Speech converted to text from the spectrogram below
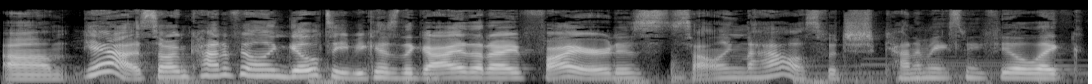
Um, yeah, so I'm kind of feeling guilty because the guy that I fired is selling the house, which kind of makes me feel like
